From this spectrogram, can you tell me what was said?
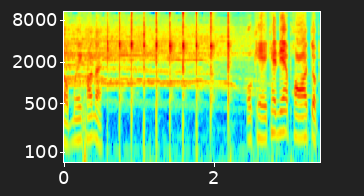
ตบมือเขาหน่อย โอเค แค่นี้พอจบ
